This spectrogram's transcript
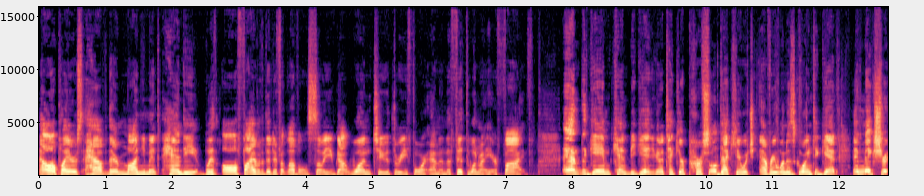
all players have their monument handy with all five of the different levels. So you've got one, two, three, four, and then the fifth one right here, five and the game can begin. You're going to take your personal deck here, which everyone is going to get, and make sure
